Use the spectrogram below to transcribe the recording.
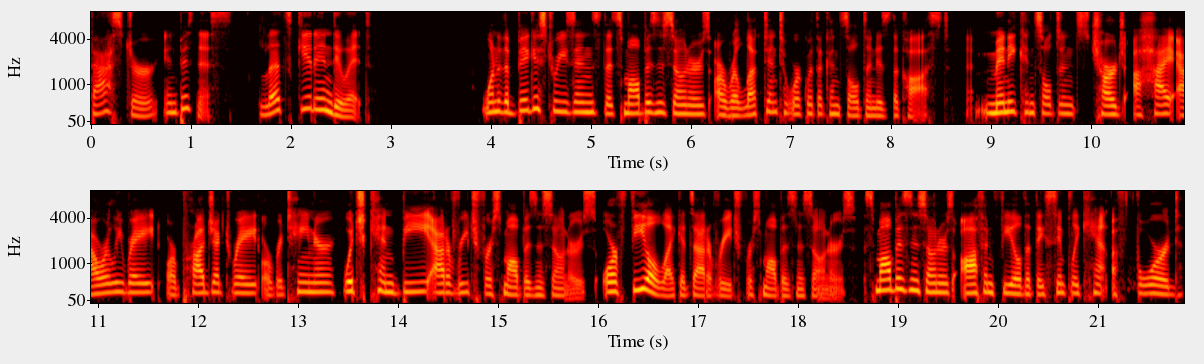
faster in business. Let's get into it. One of the biggest reasons that small business owners are reluctant to work with a consultant is the cost. Many consultants charge a high hourly rate or project rate or retainer, which can be out of reach for small business owners or feel like it's out of reach for small business owners. Small business owners often feel that they simply can't afford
